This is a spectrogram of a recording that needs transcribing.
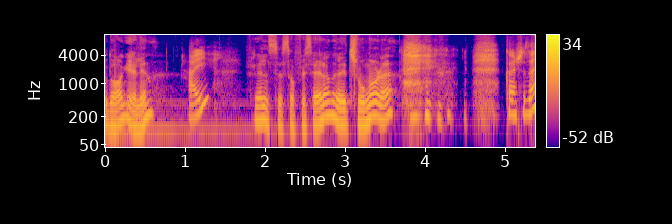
God dag, Elin. Hei. Frelsesoffiser, det er litt schwung over det? Kanskje det.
